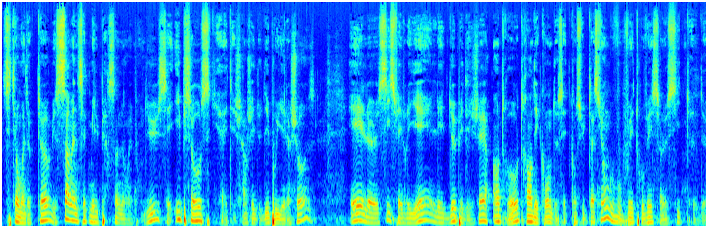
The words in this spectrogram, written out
C'était au mois d'octobre, 127 000 personnes ont répondu. C'est Ipsos qui a été chargé de dépouiller la chose. Et le 6 février, les deux PDG, entre autres, rendaient compte de cette consultation que vous pouvez trouver sur le site de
